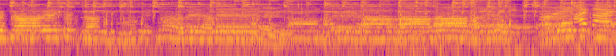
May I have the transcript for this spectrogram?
कृष्ण हरे कृष्ण कृष्ण कृष्ण हरे हरे. हरे राम राम राम हरे Hi guys.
